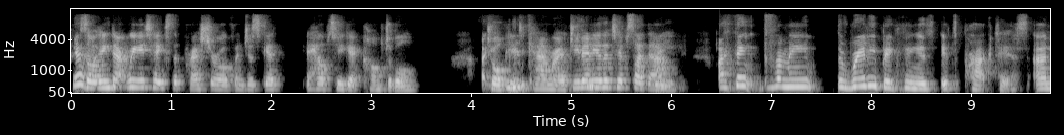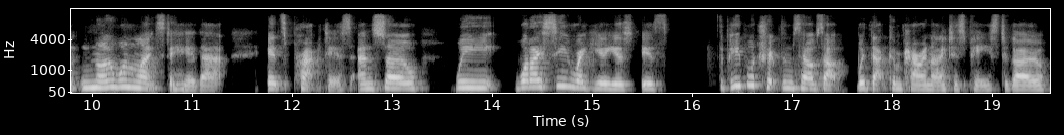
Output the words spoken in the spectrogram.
Yeah. So I think that really takes the pressure off and just get helps you get comfortable talking You- to camera. Do you have any other tips like that? I think for me, the really big thing is it's practice, and no one likes to hear that. It's practice, and so we what I see regularly is is the people trip themselves up with that comparinitis piece to go,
